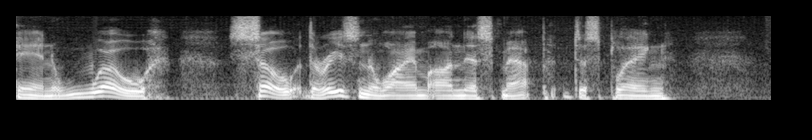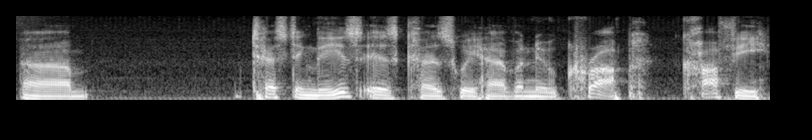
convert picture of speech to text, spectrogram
And whoa! So the reason why I'm on this map displaying, um, testing these is because we have a new crop coffee,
